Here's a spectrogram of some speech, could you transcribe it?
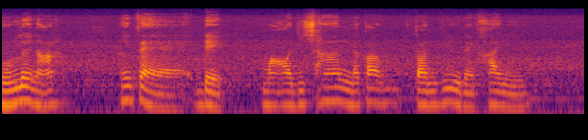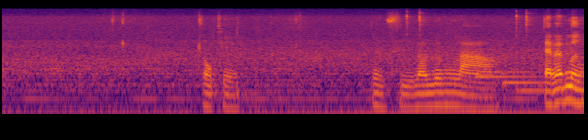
นู้นเลยนะ ตั้งแต่เด็กมาออดิชั่น แล้วก็ตอนที่อยู่ในค่ายนี้ โอเคเป็นฟิลเล่าเรื่องราว แต่แป๊บมึง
